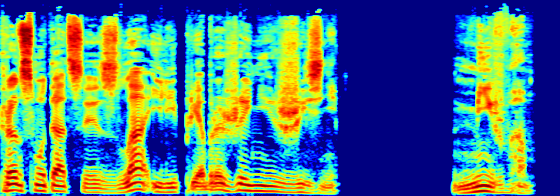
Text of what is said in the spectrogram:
трансмутация зла или преображение жизни. Мир вам!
